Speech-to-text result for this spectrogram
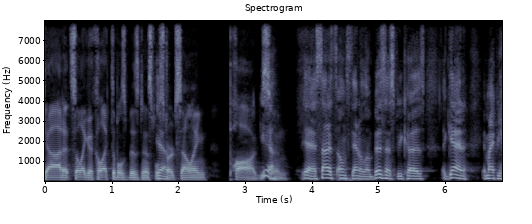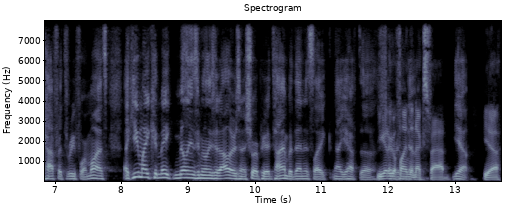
got it. So like a collectibles business will Yeah. start selling pogs Yeah. and Yeah, it's not its own standalone business because again, it might be hot for three, four months. Like you might could make millions and millions of dollars in a short period of time, but then it's like now you have to. you got to go find the next fad. Yeah, Yeah.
